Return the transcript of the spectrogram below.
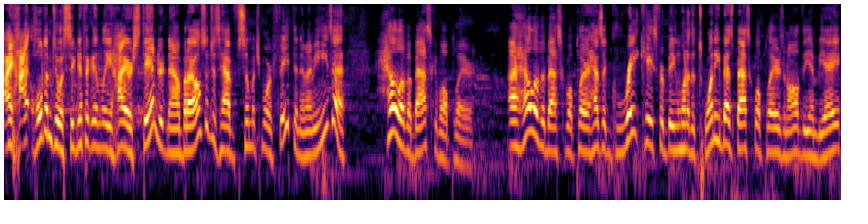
I hi- hold him to a significantly higher standard now, but I also just have so much more faith in him. I mean, he's a hell of a basketball player. A hell of a basketball player. Has a great case for being one of the 20 best basketball players in all of the NBA.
